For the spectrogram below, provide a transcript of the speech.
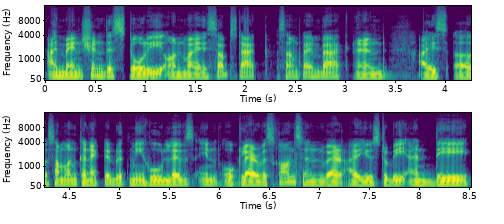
I mentioned this story on my Substack sometime back, and I uh, someone connected with me who lives in Eau Claire, Wisconsin, where I used to be, and they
